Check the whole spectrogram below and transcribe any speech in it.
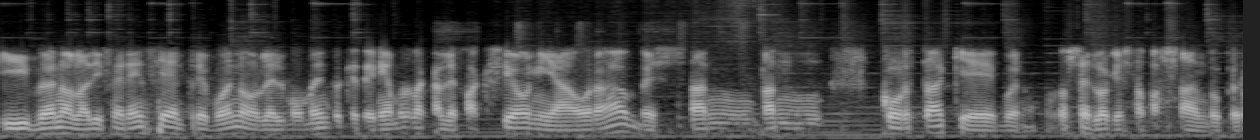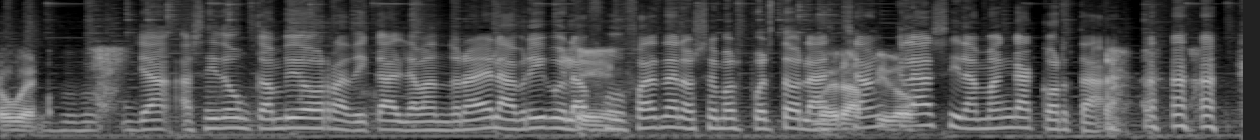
y bueno, la diferencia entre bueno el momento que teníamos la calefacción y ahora es tan, tan corta que, bueno, no sé lo que está pasando, pero bueno. Ya ha sido un cambio radical. De abandonar el abrigo y la bufanda nos hemos puesto las chanclas y la manga corta.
